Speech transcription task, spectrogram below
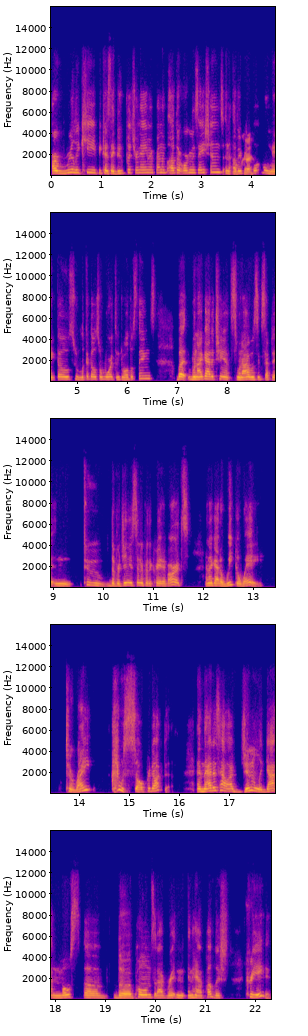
are really key because they do put your name in front of other organizations and other Okay. people who make those who look at those awards and do all those things but when i got a chance when i was accepted in to the virginia center for the creative arts and i got a week away to write i was so productive and that is how i've generally gotten most of the poems that i've written and have published created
